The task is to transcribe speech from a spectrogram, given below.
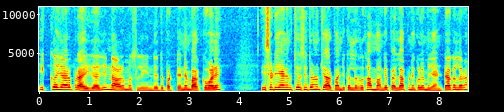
1000 ਪ੍ਰਾਈਸ ਆ ਜੀ ਨਾਲ ਮਸਲੀਨ ਦੇ ਦੁਪੱਟੇ ਨੇ ਵਰਕ ਵਾਲੇ। ਇਸ ਡਿਜ਼ਾਈਨ ਵਿੱਚ ਅਸੀਂ ਤੁਹਾਨੂੰ 4-5 ਕਲਰ ਦਿਖਾਵਾਂਗੇ। ਪਹਿਲਾਂ ਆਪਣੇ ਕੋਲੇ ਮੈਜੈਂਟਾ ਕਲਰ ਆ।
